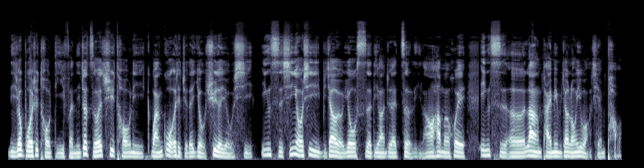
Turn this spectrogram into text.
你就不会去投低分，你就只会去投你玩过而且觉得有趣的游戏。因此，新游戏比较有优势的地方就在这里，然后他们会因此而让排名比较容易往前跑。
